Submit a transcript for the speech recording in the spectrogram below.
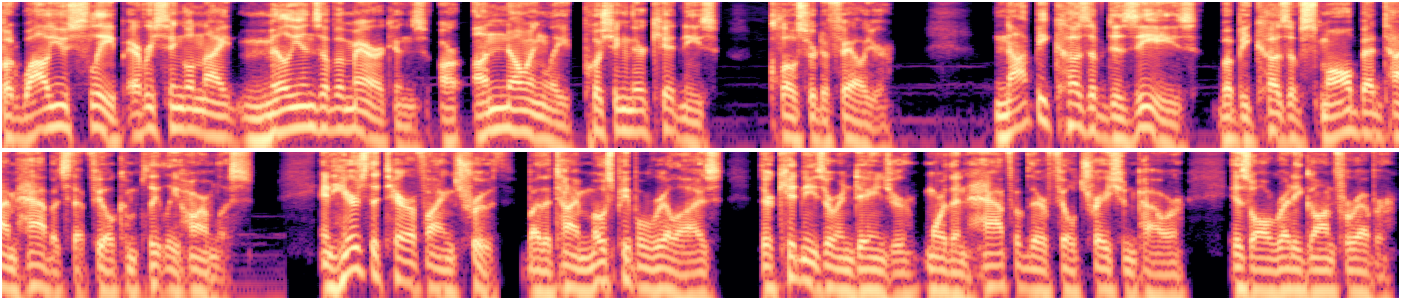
but while you sleep every single night, millions of Americans are unknowingly pushing their kidneys closer to failure? Not because of disease, but because of small bedtime habits that feel completely harmless. And here's the terrifying truth. By the time most people realize their kidneys are in danger. More than half of their filtration power is already gone forever.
